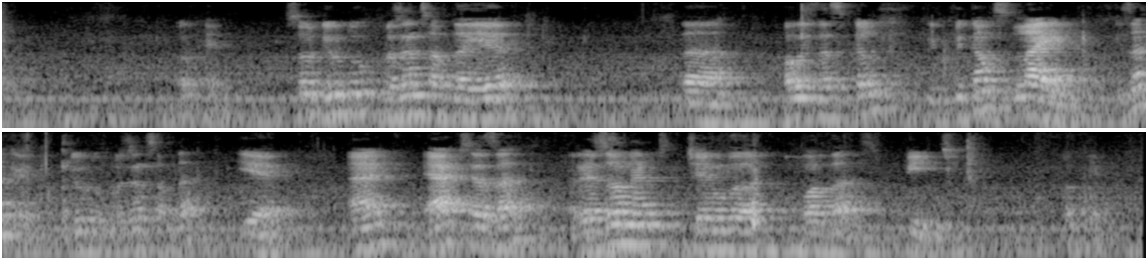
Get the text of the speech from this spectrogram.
Okay, so due to presence of the air, the how is the skull? It becomes light isn't it? Due to presence of the air and acts as a resonant chamber for the speech.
